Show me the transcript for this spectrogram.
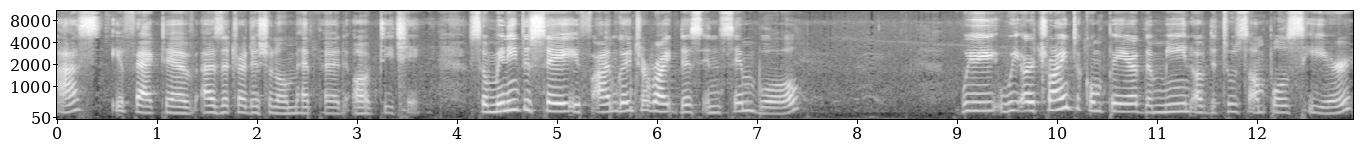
as effective as the traditional method of teaching. So meaning to say, if I'm going to write this in symbol, we, we are trying to compare the mean of the two samples here.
